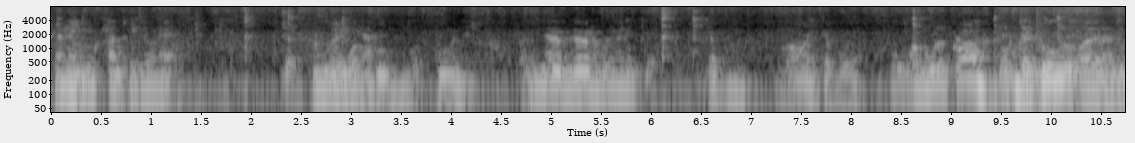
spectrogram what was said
ခန်းကြီးပန်ထေပြောနဲ့ချက်ဘူးလေးဝဘူးဝဘူးညမနာလို့ဝင်နေချက်ချက်ဘူးကောင်းတယ်ချက်ဘူးဝ ဘူးလည်းကောင်းချက်ဘူးလို့အဲ့ဒါလူ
